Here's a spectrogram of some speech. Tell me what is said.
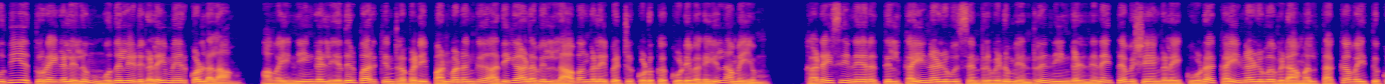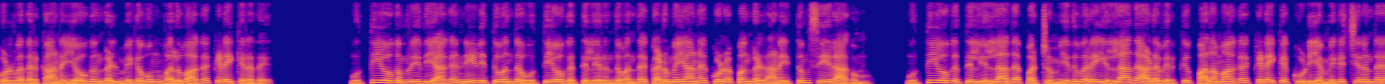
புதிய துறைகளிலும் முதலீடுகளை மேற்கொள்ளலாம். அவை நீங்கள் எதிர்பார்க்கின்றபடி பன்மடங்கு அதிக அளவில் லாபங்களை பெற்றுக் கொடுக்கக்கூடிய வகையில் அமையும். கடைசி நேரத்தில் கை நழுவு சென்றுவிடும் என்று நீங்கள் நினைத்த விஷயங்களை கூட கை நழுவ விடாமல் தக்க வைத்துக் கொள்வதற்கான யோகங்கள் மிகவும் வலுவாக கிடைக்கிறது. உத்தியோகம் ரீதியாக நீடித்து வந்த உத்தியோகத்தில் இருந்து வந்த கடுமையான குழப்பங்கள் அனைத்தும் சீராகும். உத்தியோகத்தில் இல்லாத பற்றும் இதுவரை இல்லாத அளவிற்கு பலமாக கிடைக்கக்கூடிய மிகச்சிறந்த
